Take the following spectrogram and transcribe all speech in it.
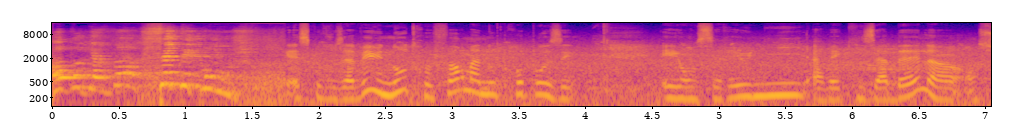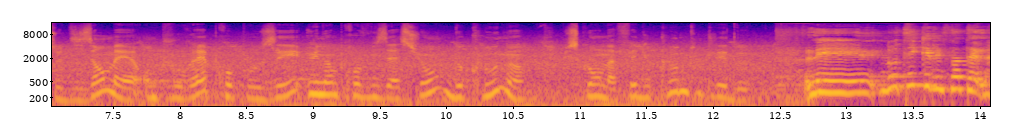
en regardant cette éponge? Est-ce que vous avez une autre forme à nous proposer? Et on s'est réunis avec Isabelle en se disant mais on pourrait proposer une improvisation de clown puisqu'on a fait du clown toutes les deux. Les nautiques et les synthèles,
